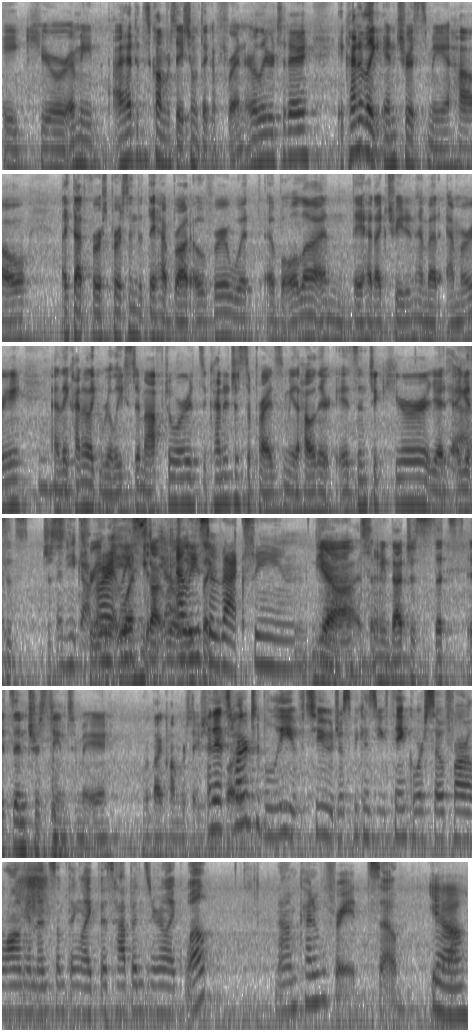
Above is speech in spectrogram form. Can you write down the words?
a cure. I mean, I had this conversation with like a friend earlier today. It kind of like interests me how like that first person that they had brought over with Ebola and they had like treated him at Emory and they mm-hmm. kind of like released him afterwards. It kind of just surprises me how there isn't a cure. Yet I guess it's just And he got Or at least, he got yeah. at released, least a vaccine. yeah, to- I mean that just that's it's interesting to me with that conversation. And it's like. hard to believe too, just because you think we're so far along and then something like this happens and you're like, well, now I'm kind of afraid. So, yeah.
